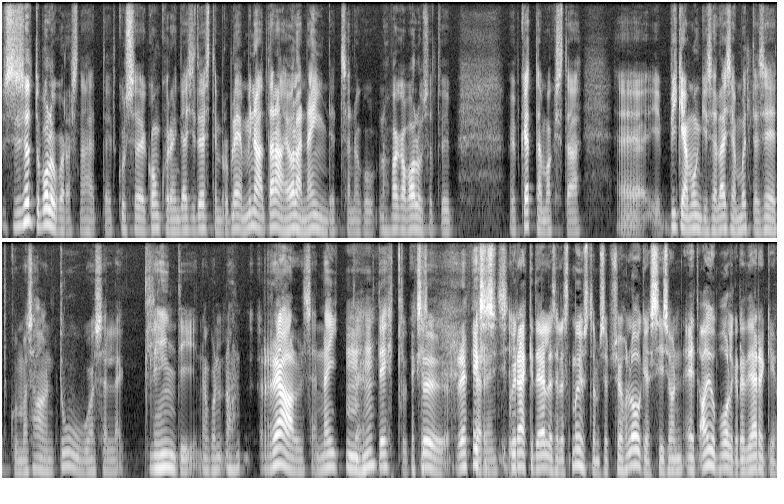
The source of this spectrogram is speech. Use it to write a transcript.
see sõltub olukorrast, noh, et, et kus see konkurendi asi tõesti on probleem, mina täna ei ole näinud, et see nagu noh, väga valusalt võib, võib kätte maksta, eh, pigem ongi selle asja mõte see, et kui ma saan tuua selle kliendi nagu noh, reaalse näite mm -hmm. tehtud ehk töö referentsi. kui rääkida jälle sellest mõjustamise psühholoogiast, siis on, et aju poolkradi järgi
